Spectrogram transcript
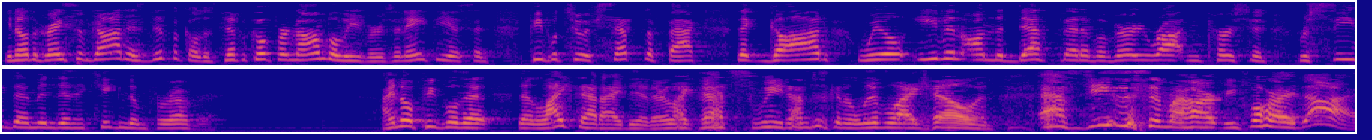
You know, the grace of God is difficult. It's difficult for non believers and atheists and people to accept the fact that God will, even on the deathbed of a very rotten person, receive them into the kingdom forever. I know people that, that like that idea. They're like, that's sweet. I'm just going to live like hell and ask Jesus in my heart before I die.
